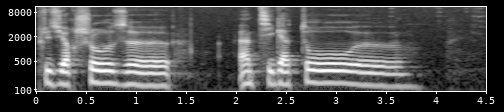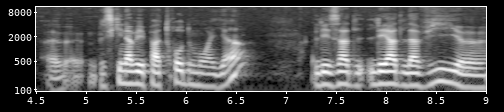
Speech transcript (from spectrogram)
plusieurs choses, un petit gâteau, parce qu'ils n'avaient pas trop de moyens les léas de la vie euh,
